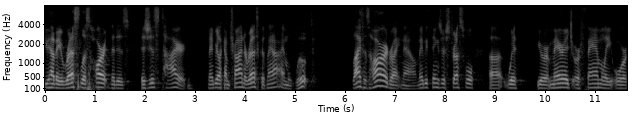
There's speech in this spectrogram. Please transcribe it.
you have a restless heart that is, is just tired, maybe like I'm trying to rest because, man, I'm whooped. Life is hard right now. Maybe things are stressful uh, with your marriage or family or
